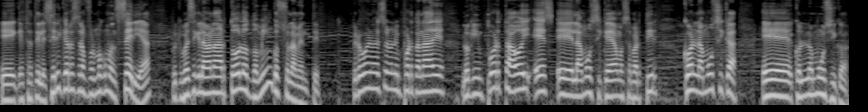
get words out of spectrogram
eh, que esta teleserie que ahora se transformó como en serie, ¿eh? porque parece que la van a dar todos los domingos solamente. Pero bueno, eso no le importa a nadie. Lo que importa hoy es la música. Y vamos a partir con la música. con la música.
